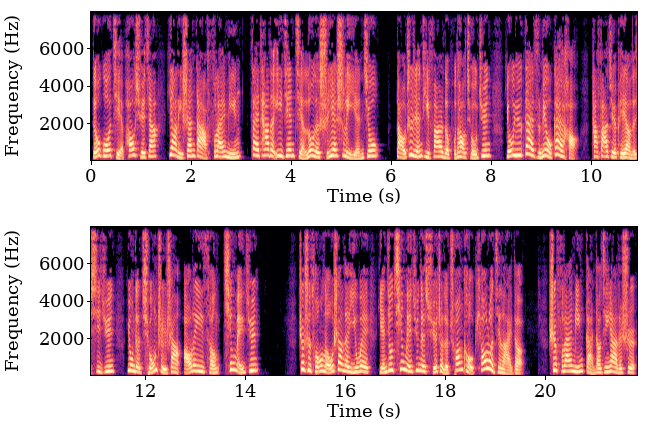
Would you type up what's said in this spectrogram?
德国解剖学家亚历山大·弗莱明在他的一间简陋的实验室里研究导致人体发热的葡萄球菌，由于盖子没有盖好。他发觉培养的细菌用的琼脂上熬了一层青霉菌，这是从楼上的一位研究青霉菌的学者的窗口飘落进来的。使弗莱明感到惊讶的是，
